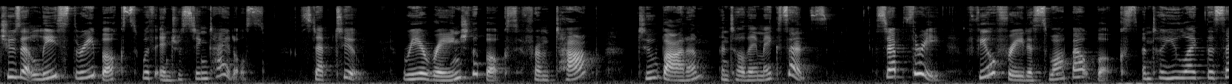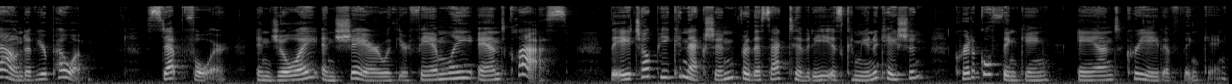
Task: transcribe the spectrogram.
Choose at least three books with interesting titles. Step 2. Rearrange the books from top to bottom until they make sense. Step 3. Feel free to swap out books until you like the sound of your poem. Step 4. Enjoy and share with your family and class. The HLP connection for this activity is communication, critical thinking, and creative thinking.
